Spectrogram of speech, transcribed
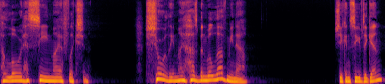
The Lord has seen my affliction. Surely my husband will love me now. She conceived again,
